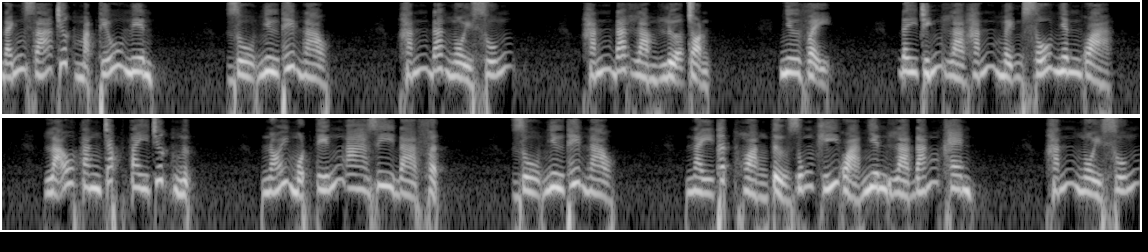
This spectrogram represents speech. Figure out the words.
Đánh giá trước mặt thiếu niên. Dù như thế nào. Hắn đã ngồi xuống. Hắn đã làm lựa chọn. Như vậy. Đây chính là hắn mệnh số nhân quả. Lão tăng chắp tay trước ngực. Nói một tiếng A-di-đà Phật. Dù như thế nào. Này thất hoàng tử dũng khí quả nhiên là đáng khen. Hắn ngồi xuống.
